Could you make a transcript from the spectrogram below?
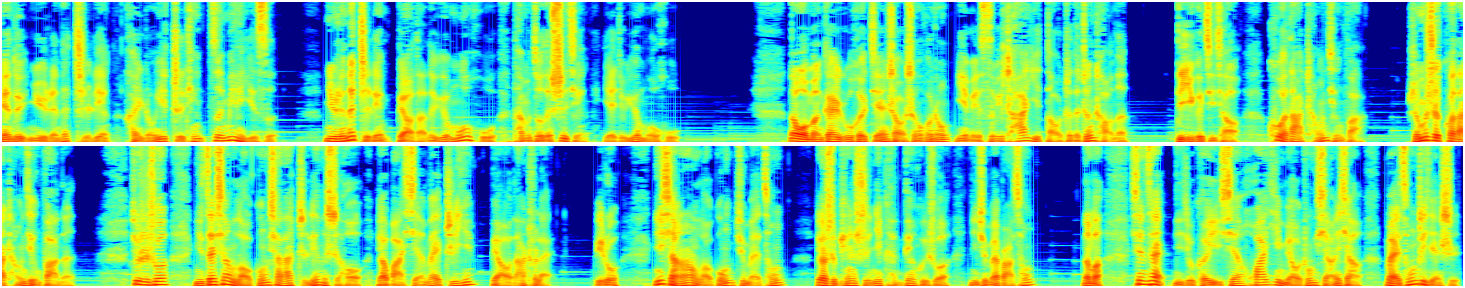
面对女人的指令，很容易只听字面意思。女人的指令表达的越模糊，他们做的事情也就越模糊。那我们该如何减少生活中因为思维差异导致的争吵呢？第一个技巧：扩大场景法。什么是扩大场景法呢？就是说你在向老公下达指令的时候，要把弦外之音表达出来。比如你想让老公去买葱，要是平时你肯定会说你去买把葱，那么现在你就可以先花一秒钟想一想，买葱这件事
